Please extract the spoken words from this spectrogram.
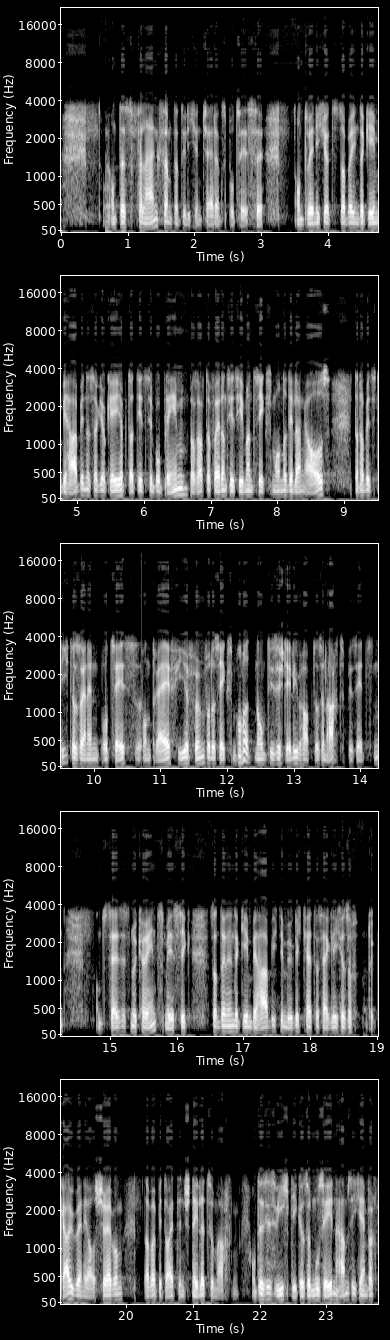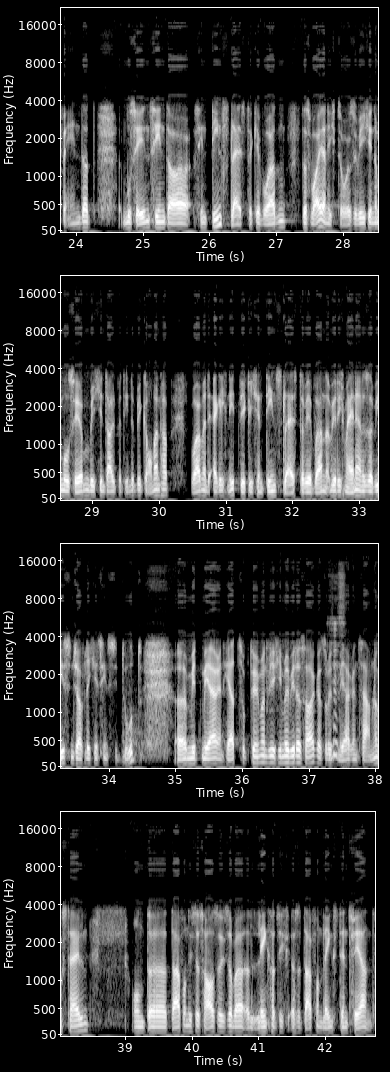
und das verlangsamt natürlich Entscheidungsprozesse. Und wenn ich jetzt aber in der GmbH bin und sage, okay, ich habe dort jetzt ein Problem, pass auf, da feuert uns jetzt jemand sechs Monate lang aus, dann habe ich jetzt nicht also einen Prozess von drei, vier, fünf oder sechs Monaten, um diese Stelle überhaupt also nachzubesetzen, und sei es nur karenzmäßig, sondern in der GmbH habe ich die Möglichkeit, das eigentlich also gar über eine Ausschreibung, aber bedeutend schneller zu machen. Und das ist wichtig. Also Museen haben sich einfach verändert. Museen sind da, sind Dienstleister geworden. Das war ja nicht so. Also wie ich in einem Museum, wie ich in der Albertina begonnen habe, waren wir eigentlich nicht wirklich ein Dienstleister. Wir waren, würde ich meinen, also ein wissenschaftliches Institut äh, mit mehreren Herzogtümern, wie ich immer wieder sage, also mit mhm. mehreren Sammlungsteilen. Und äh, davon ist das Haus ist aber hat sich also davon längst entfernt.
